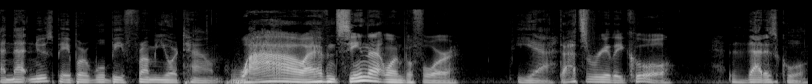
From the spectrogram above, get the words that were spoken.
and that newspaper will be from your town. wow, I haven't seen that one before. Yeah, That's really cool. that is cool.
